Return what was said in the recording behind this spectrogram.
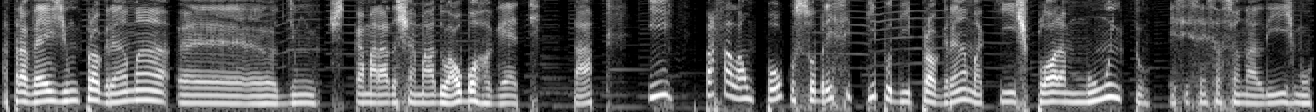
Através de um programa é, de um camarada chamado Alborguete, tá? E para falar um pouco sobre esse tipo de programa que explora muito esse sensacionalismo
